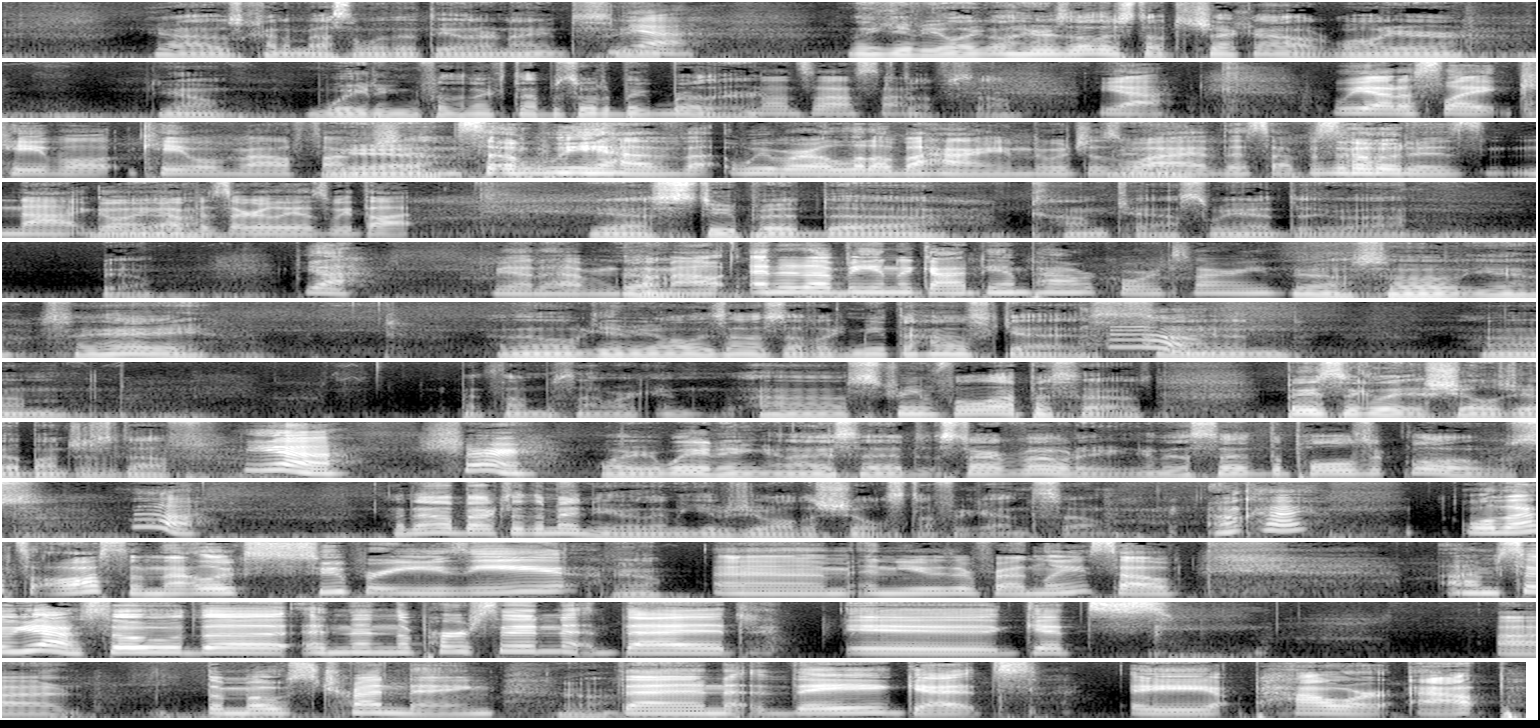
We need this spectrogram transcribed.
yeah, I was kind of messing with it the other night. Yeah. And they give you like, oh, here's other stuff to check out while you're, you know, waiting for the next episode of Big Brother That's awesome. stuff. So Yeah. We had a slight cable cable malfunction, Yeah. so we have we were a little behind, which is Yeah. why this episode is not going up as early as we thought. yeah, stupid uh, Comcast. We had to, uh, yeah, Yeah. We had to have them Yeah. come out. Ended up being a goddamn power cord. Sorry. yeah. So yeah, say hey, and then they'll give you all these other stuff like meet the house guests Oh. and um, my thumb's not working. Uh, stream full episodes. Basically, it shields you a bunch of stuff Yeah. Sure. while you're waiting. And I said start voting, and it said the polls are closed. Oh. And now back to the menu, and then it gives you all the shill stuff again. So Okay. Well, that's awesome. That looks super easy. yeah, um and user friendly so um so yeah so the and then the person that it gets uh the most trending yeah, then they get a power app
